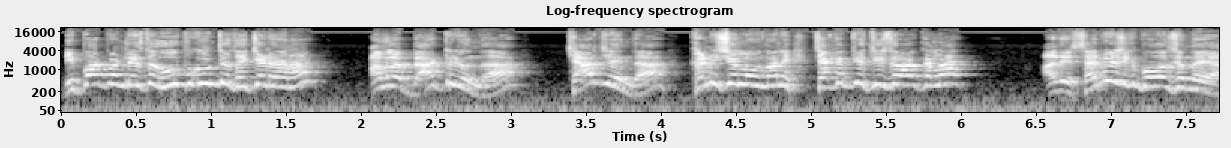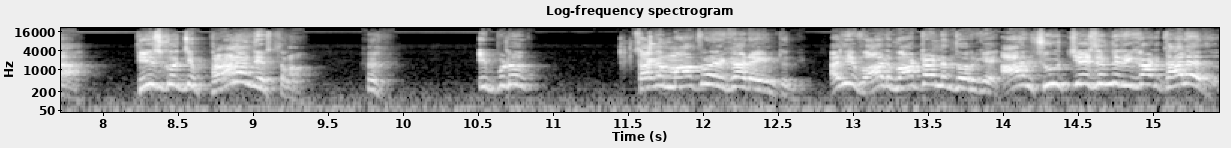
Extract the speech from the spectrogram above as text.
డిపార్ట్మెంట్ ఇస్తే ఊపుకుంటూ తెచ్చాడేనా అందులో బ్యాటరీ ఉందా? ఛార్జ్ అయిందా? కండిషన్లో ఉందా అని చెకప్ చేసి తీసుకురావు కదా అది సర్వీస్కి పోవాల్సిందయ్యా. తీసుకొచ్చి ప్రాణం తీస్తున్నాం. ఇప్పుడు సగం మాత్రం రికార్డ్ అయి ఉంటుంది. అది వాడు మాట్లాడినంత వరకే. ఆయన షూట్ చేసింది రికార్డ్ కాలేదు.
